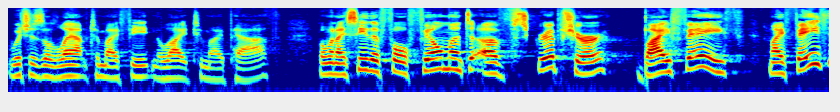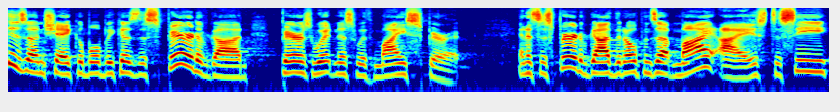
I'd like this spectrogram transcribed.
which is a lamp to my feet and a light to my path. But when I see the fulfillment of Scripture by faith, my faith is unshakable because the Spirit of God bears witness with my spirit. And it's the Spirit of God that opens up my eyes to see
